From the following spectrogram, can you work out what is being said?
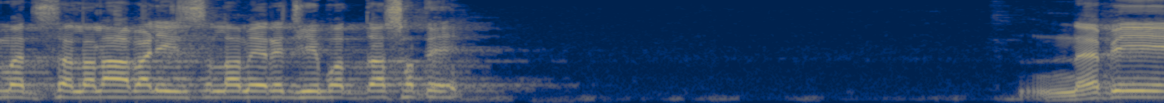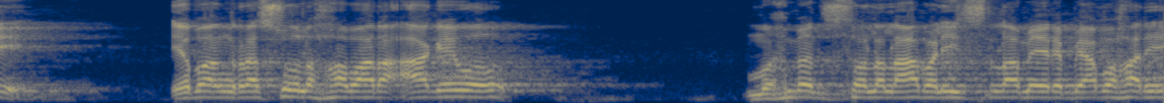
মোহাম্মদ সাল্লাহ আলী ইসলামের জীবদ্দশাতে নবী এবং রাসূল হওয়ার আগেও মোহাম্মদ সাল্লাহ আলী ইসলামের ব্যবহারে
